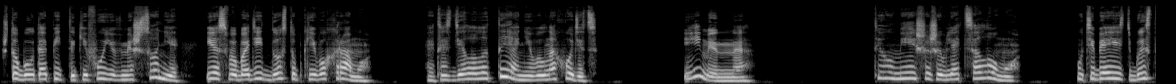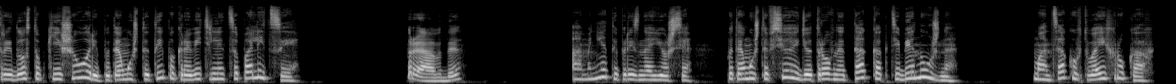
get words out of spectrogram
чтобы утопить Токифую в Межсонье и освободить доступ к его храму. Это сделала ты, а не волноходец». «Именно». «Ты умеешь оживлять солому», у тебя есть быстрый доступ к Ишиори, потому что ты покровительница полиции». «Правда?» «А мне ты признаешься, потому что все идет ровно так, как тебе нужно. Мансаку в твоих руках,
